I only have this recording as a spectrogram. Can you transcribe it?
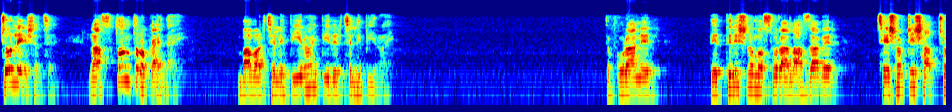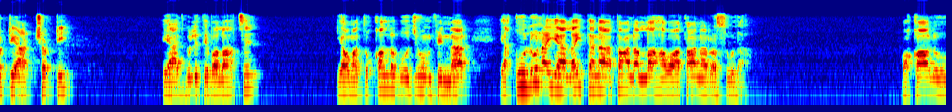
চলে এসেছে। রাজতন্ত্র কায়দায় বাবার ছেলে পীর হয়, পীরের ছেলে পীর হয়। তো কোরআনের তেত্রিশ নম্বর সুরাল আজাবের ছেষট্টি, সাতষট্টি, আটষট্টি এই আয়াতগুলিতে বলা হচ্ছে ইয়ামা তুকল্লব উজুহুম ফিন্নার ইয়াকুলুনা ইয়া লাইতানা আতানা আল্লাহ ওয়া আতানা রাসূলা وقالوا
